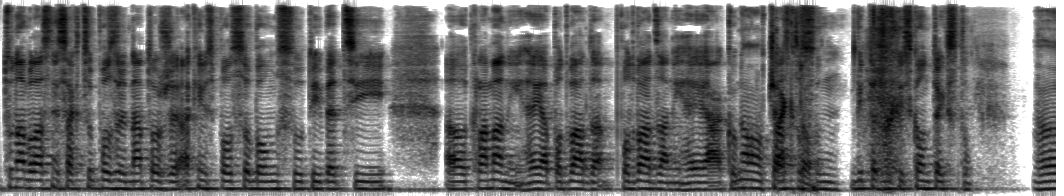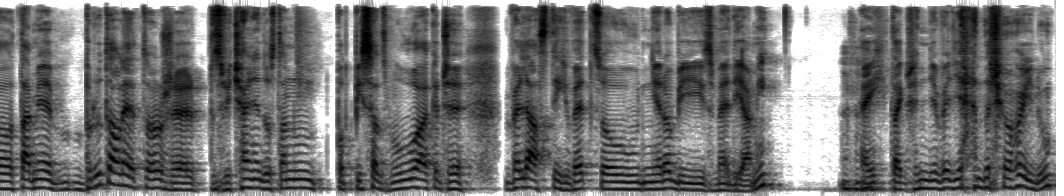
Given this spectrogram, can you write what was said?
tu nám vlastne sa chcú pozrieť na to, že akým spôsobom sú tí veci uh, klamaní, hej, a podváda, podvádzaní, hej, a ako no, často takto. sú vytrhnutí z kontextu. Uh, tam je brutálne to, že zvyčajne dostanú podpísať zmluvu a keďže veľa z tých vedcov nerobí s médiami, uh-huh. hej, takže nevedia do čoho idú.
